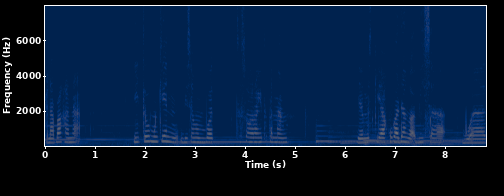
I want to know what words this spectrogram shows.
Kenapa? Karena itu mungkin bisa membuat seseorang itu tenang. Ya meski aku kadang nggak bisa buat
